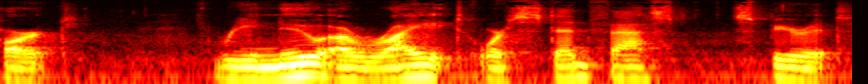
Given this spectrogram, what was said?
heart. Renew a right or steadfast spirit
